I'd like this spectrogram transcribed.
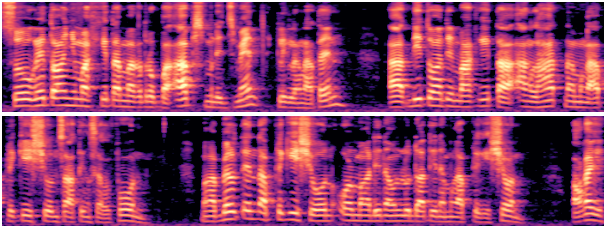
So ganito ang inyong makikita mga katropa, apps management, click lang natin. At dito natin makikita ang lahat ng mga application sa ating cellphone. Mga built-in application or mga dinownload natin ng mga application. Okay,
